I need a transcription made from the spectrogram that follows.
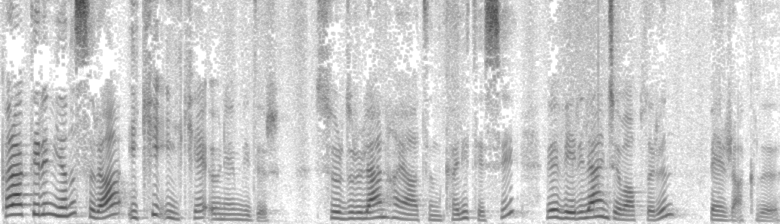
Karakterin yanı sıra iki ilke önemlidir. Sürdürülen hayatın kalitesi ve verilen cevapların berraklığı.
